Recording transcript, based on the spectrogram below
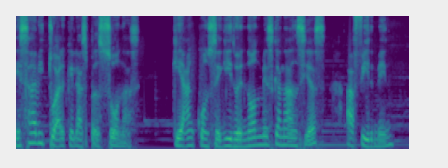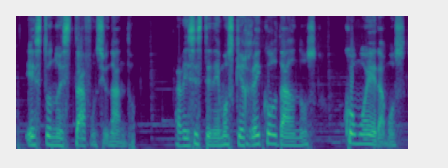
Es habitual que las personas que han conseguido enormes ganancias afirmen esto no está funcionando. A veces tenemos que recordarnos cómo éramos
